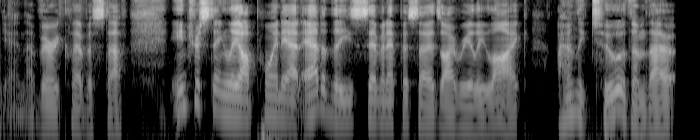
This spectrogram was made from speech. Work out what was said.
Yeah, no, very clever stuff. Interestingly, I'll point out out of these seven episodes I really like, only two of them though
